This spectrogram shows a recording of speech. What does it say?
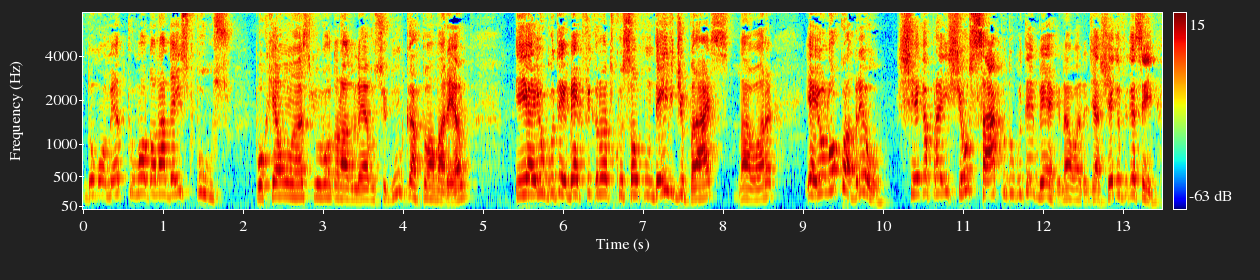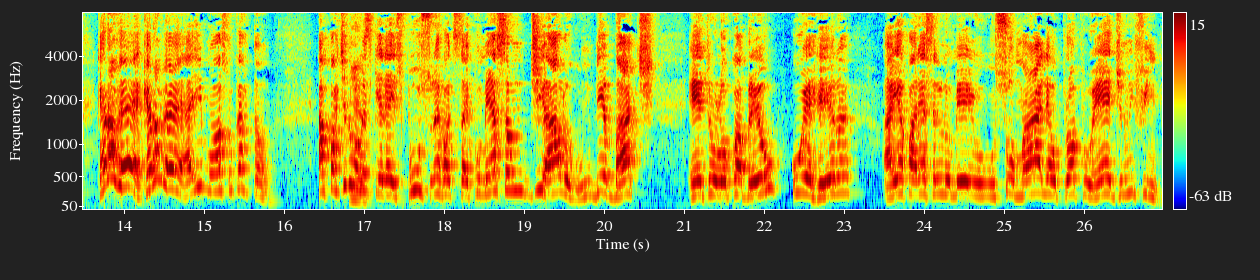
do momento que o Maldonado é expulso. Porque é um lance que o Maldonado leva o segundo cartão amarelo. E aí o Gutenberg fica numa discussão com o David Braz na hora. E aí o Louco Abreu chega pra encher o saco do Gutenberg na hora. Já chega e fica assim, quero ver, quero ver. Aí mostra o cartão. A partir do Isso. momento que ele é expulso, né, Rotsai, começa um diálogo, um debate entre o Louco Abreu, o Herrera, aí aparece ali no meio o Somália, o próprio Edno, enfim.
